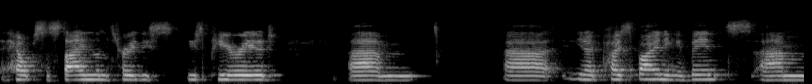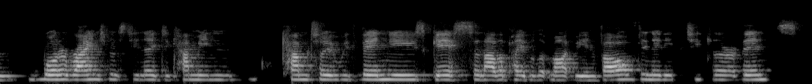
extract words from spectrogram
help sustain them through this this period. Um, uh, you know, postponing events. Um, what arrangements do you need to come in, come to with venues, guests, and other people that might be involved in any particular events?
